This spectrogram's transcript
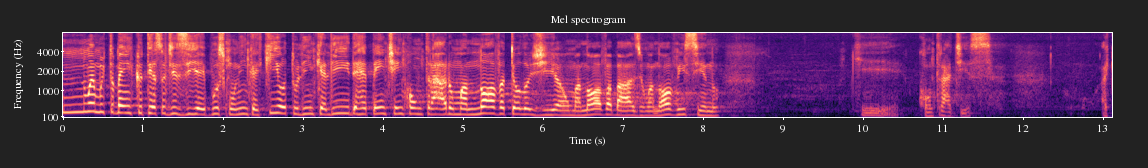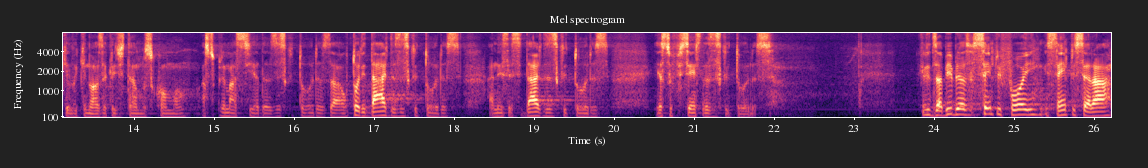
não é muito bem o que o texto dizia, e busca um link aqui, outro link ali, e de repente encontrar uma nova teologia, uma nova base, um novo ensino que contradiz aquilo que nós acreditamos como a supremacia das Escrituras, a autoridade das Escrituras, a necessidade das Escrituras e a suficiência das Escrituras. Queridos, a Bíblia sempre foi e sempre será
